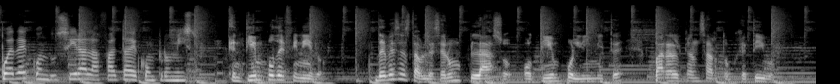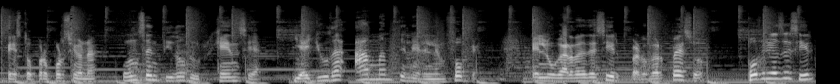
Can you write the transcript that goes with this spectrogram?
puede conducir a la falta de compromiso. En tiempo definido. Debes establecer un plazo o tiempo límite para alcanzar tu objetivo. Esto proporciona un sentido de urgencia y ayuda a mantener el enfoque. En lugar de decir perder peso, podrías decir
